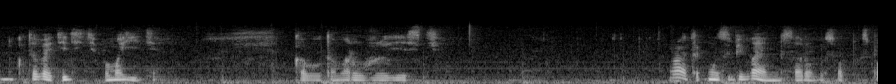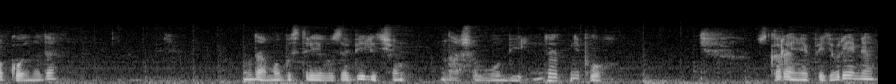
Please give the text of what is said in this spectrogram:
Ну-ка давайте, идите, помогите. У кого там оружие есть. А, так мы забиваем носорога спокойно, да? Ну да, мы быстрее его забили, чем нашего убили. Ну да, это неплохо. Ускоряем опять время.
